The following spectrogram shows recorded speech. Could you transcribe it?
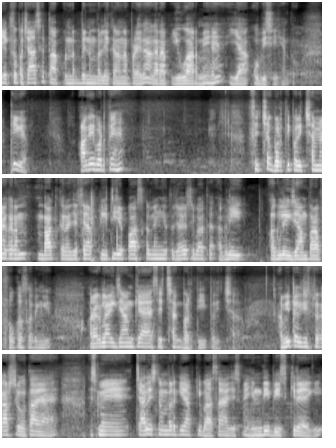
150 है तो आपको 90 नंबर लेकर आना पड़ेगा, अगर आप यूआर में हैं या ओबीसी हैं तो। ठीक है? आगे बढ़ते हैं। शिक्षक भर्ती परीक्षा में अगर हम बात करें, जैसे आप टी टी पास कर लेंगे तो ज़ाहिर सी बात है अगली, अगले एग्ज़ाम पर आप फोकस करेंगे। और अगला एग्ज़ाम क्या है? शिक्षक भर्ती परीक्षा। अभी तक जिस प्रकार से होता आया है, इसमें 40 नंबर की आपकी भाषा है, जिसमें हिंदी 20 की रहेगी,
